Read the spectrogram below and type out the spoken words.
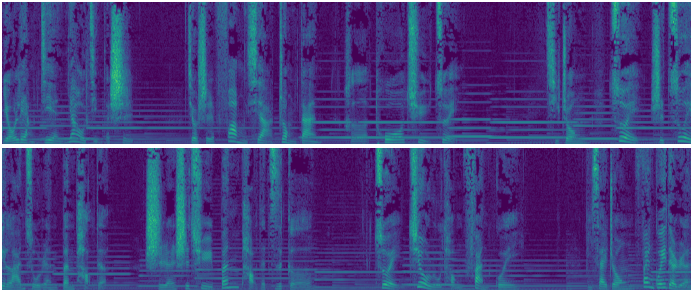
有两件要紧的事，就是放下重担和脱去罪。其中，罪是最拦阻人奔跑的，使人失去奔跑的资格。罪就如同犯规，比赛中犯规的人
